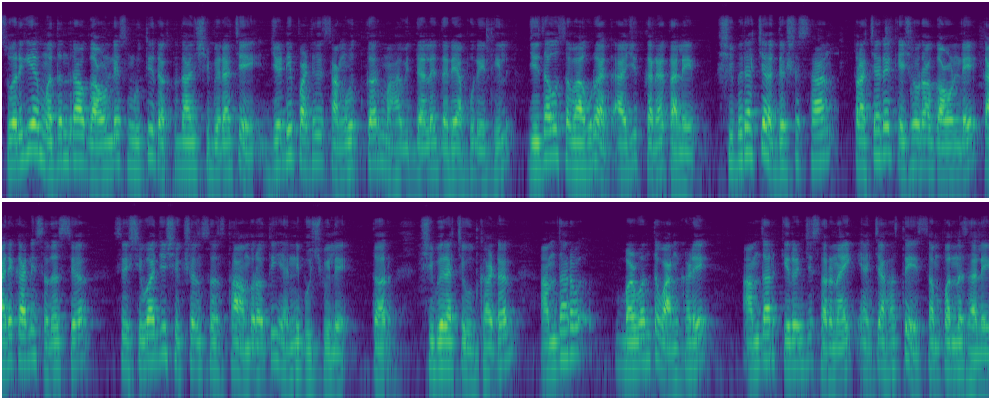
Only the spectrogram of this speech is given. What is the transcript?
स्वर्गीय मदनराव गावंडे स्मृती रक्तदान शिबिराचे जे डी पाटील सांगळुतकर महाविद्यालय दर्यापूर येथील जिजाऊ सभागृहात आयोजित करण्यात आले. शिबिराचे अध्यक्षस्थान प्राचार्य केशवराव गावंडे कार्यकारिणी सदस्य श्री शिवाजी शिक्षण संस्था अमरावती यांनी भूषविले. तर शिबिराचे उद्घाटन आमदार बळवंत वानखडे आमदार किरणजी सरनाईक यांच्या हस्ते संपन्न झाले.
